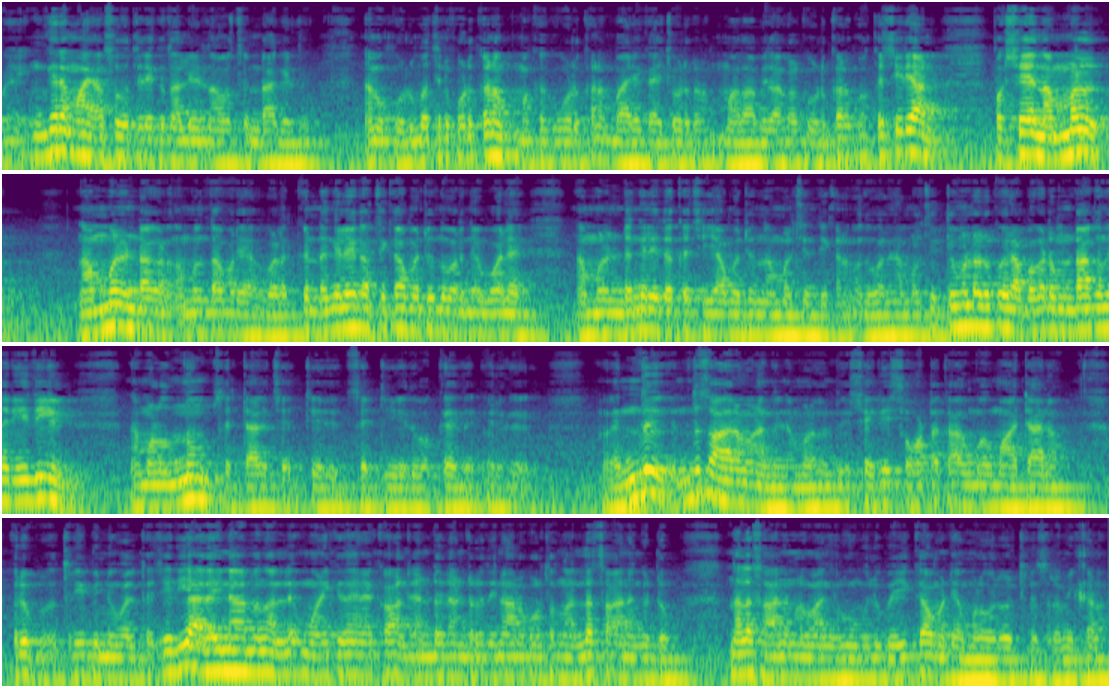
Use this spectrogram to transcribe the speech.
ഭയങ്കരമായ അസുഖത്തിലേക്ക് തള്ളിയിടുന്ന അവസ്ഥ ഉണ്ടാകരുത്. നമുക്ക് കുടുംബത്തിന് കൊടുക്കണം മക്കൾക്ക് കൊടുക്കണം ഭാര്യയ്ക്ക് അയച്ചു കൊടുക്കണം മാതാപിതാക്കൾക്ക് കൊടുക്കണം ഒക്കെ ശരിയാണ്. പക്ഷേ നമ്മൾ നമ്മൾ ഉണ്ടാകണം നമ്മൾ എന്താ പറയുക വിളക്കുണ്ടെങ്കിലേ കത്തിക്കാൻ പറ്റും എന്ന് പറഞ്ഞ പോലെ നമ്മൾ ഉണ്ടെങ്കിൽ ഇതൊക്കെ ചെയ്യാൻ പറ്റും നമ്മൾ ചിന്തിക്കണം. അതുപോലെ നമ്മൾ ചുറ്റുമുള്ളവർക്ക് ഒരു അപകടം ഉണ്ടാക്കുന്ന രീതിയിൽ നമ്മളൊന്നും സെറ്റാക്കി സെറ്റ് സെറ്റ് വെക്കരുത് ഒരു എന്ത് എന്ത് സാധനമാണെങ്കിലും നമ്മൾ ശരി ഷോർട്ടൊക്കെ ആകുമ്പോൾ മാറ്റാനോ ഒരു ത്രീ പിന്നു പോലത്തെ ശരി അരയിനാറിന് നല്ല മുണിക്കുന്നതിനേക്കാൾ രണ്ട് രണ്ടര ദിനാറ് കൊടുത്ത നല്ല സാധനം കിട്ടും. നല്ല സാധനങ്ങൾ വാങ്ങി റൂമിൽ ഉപയോഗിക്കാൻ വേണ്ടി നമ്മൾ ഓരോരുത്തരും ശ്രമിക്കണം.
